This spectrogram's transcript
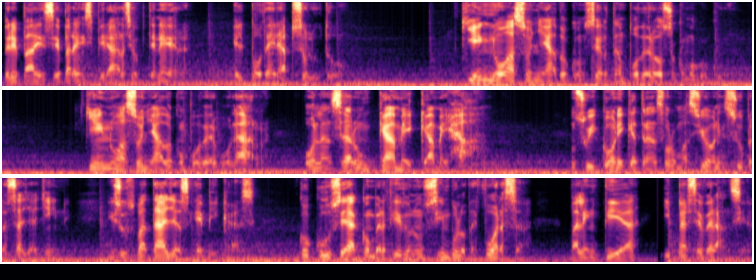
Prepárense para inspirarse a obtener el poder absoluto. ¿Quién no ha soñado con ser tan poderoso como Goku? ¿Quién no ha soñado con poder volar o lanzar un Kame Kameha? Con su icónica transformación en Super Saiyajin y sus batallas épicas, Goku se ha convertido en un símbolo de fuerza, valentía y perseverancia.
